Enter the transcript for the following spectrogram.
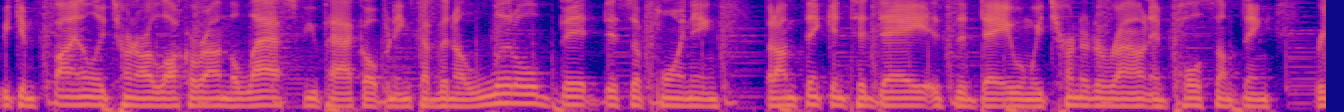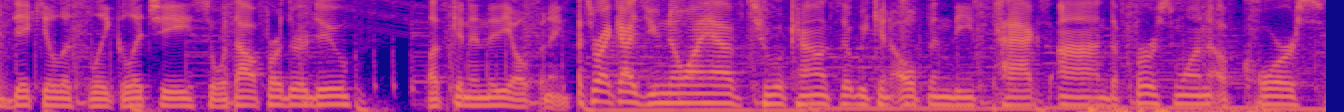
we can finally turn our luck around. The last few pack openings have been a little bit disappointing, but I'm thinking today is the day when we turn it around and pull something ridiculously glitchy. So without further ado, let's get into the opening. That's right, guys. You know I have two accounts that we can open these packs on. The first one, of course,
